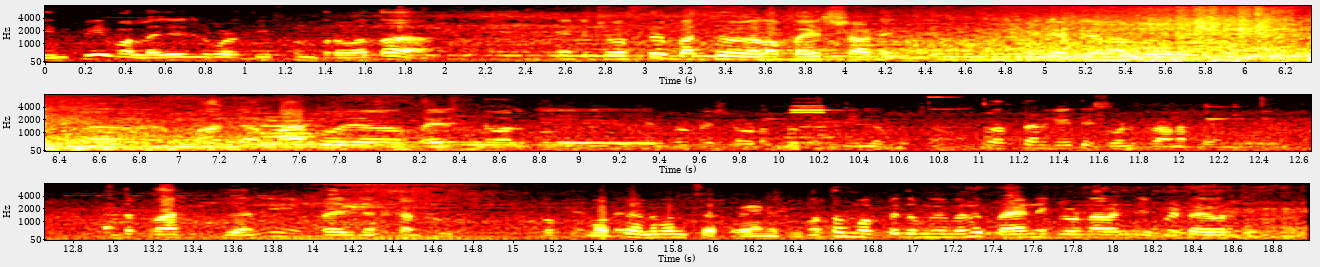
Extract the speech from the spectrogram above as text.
దింపి వాళ్ళ లగేజ్లు కూడా తీసుకున్న తర్వాత ఇంక చూస్తే బస్సు అలా ఫైర్ స్టార్ట్ అయింది. ఇమీడియట్గా మాకు మాకు ఫైర్ వాళ్ళకి ఇన్ఫర్మేషన్ ఇవ్వడంతో దీనిలోకి వచ్చాం. ప్రస్తుతానికి అయితే ఎటువంటి ప్రాణాపాయం లేదు. అంత ట్రాఫిక్ కానీ ఫైర్ కానీ కంట్రోల్ ఓకే. మొత్తం ఎంతమంది సార్ ప్రయాణికులు? మొత్తం ముప్పై తొమ్మిది మంది ప్రయాణికులు ఉన్నారని చెప్పి డ్రైవర్ చెప్పారు.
